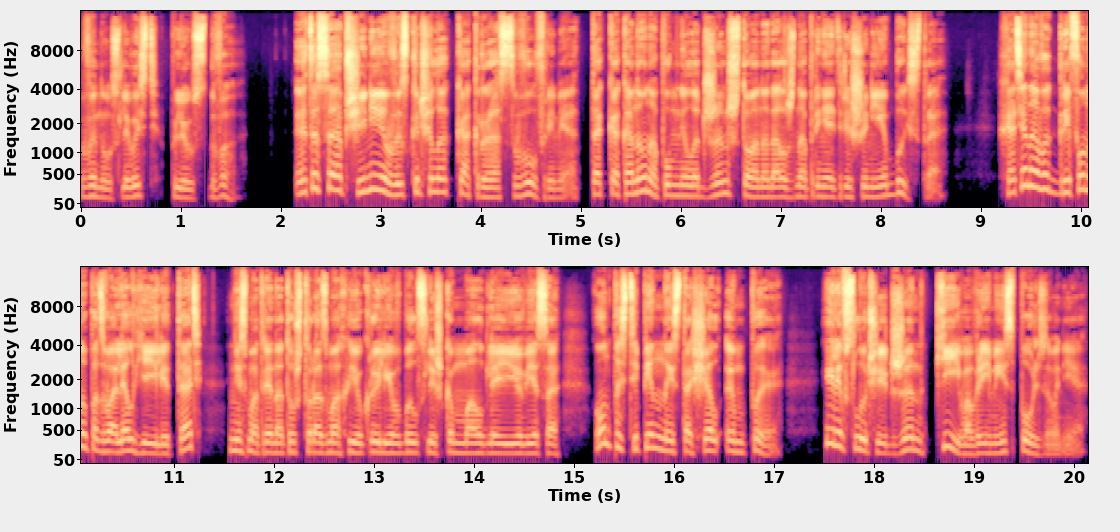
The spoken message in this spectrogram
Выносливость плюс 2. Это сообщение выскочило как раз вовремя, так как оно напомнило Джин, что она должна принять решение быстро. Хотя навык Грифона позволял ей летать, Несмотря на то, что размах ее крыльев был слишком мал для ее веса, он постепенно истощал МП, или в случае Джен Ки во время использования.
